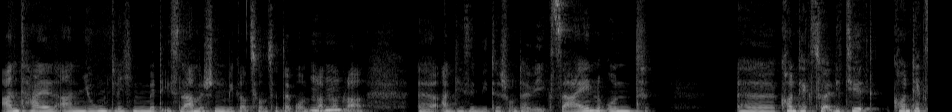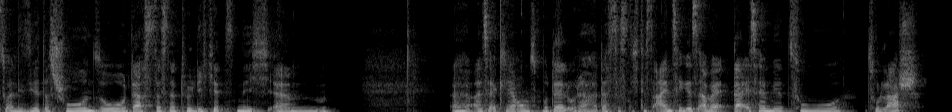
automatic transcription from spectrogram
Anteil an Jugendlichen mit islamischem Migrationshintergrund, bla bla Mhm. bla, äh, antisemitisch unterwegs sein und äh, kontextualisiert, kontextualisiert das schon so, dass das natürlich jetzt nicht ähm, äh, als Erklärungsmodell oder dass das nicht das Einzige ist, aber da ist er mir zu, zu lasch.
